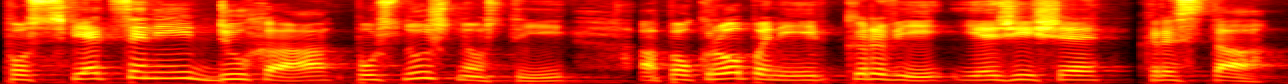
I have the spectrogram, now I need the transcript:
posvěcený ducha poslušnosti a pokropený krví Ježíše Krista.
